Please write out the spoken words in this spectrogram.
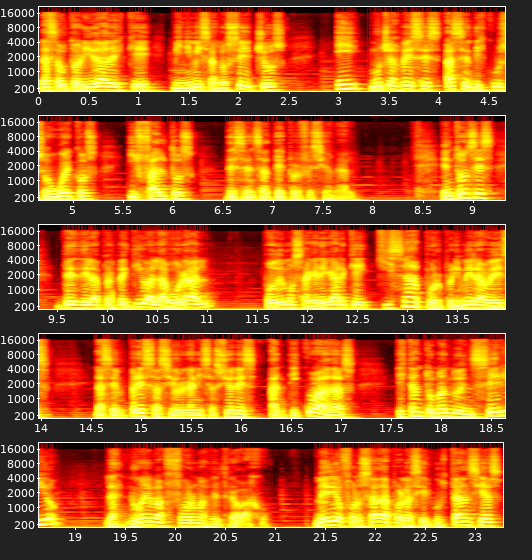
las autoridades que minimizan los hechos y muchas veces hacen discursos huecos y faltos de sensatez profesional. Entonces, desde la perspectiva laboral, podemos agregar que quizá por primera vez las empresas y organizaciones anticuadas están tomando en serio las nuevas formas del trabajo. Medio forzadas por las circunstancias,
